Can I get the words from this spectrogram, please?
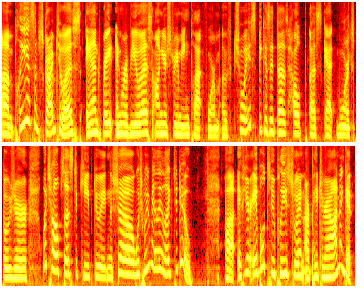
Um, please subscribe to us and rate and review us on your streaming platform of choice because it does help us get more exposure, which helps us to keep doing the show, which we really like to do. Uh, if you're able to, please join our Patreon and get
